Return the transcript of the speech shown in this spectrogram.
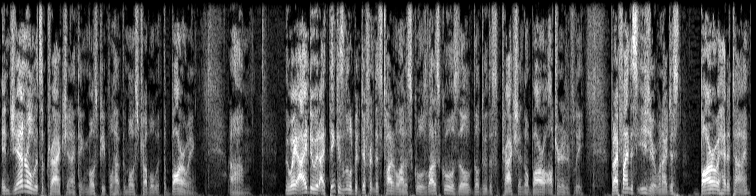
In general, with subtraction, I think most people have the most trouble with the borrowing. Um, the way I do it, I think, is a little bit different. That's taught in a lot of schools. A lot of schools they'll they'll do the subtraction and they'll borrow alternatively, but I find this easier when I just borrow ahead of time,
